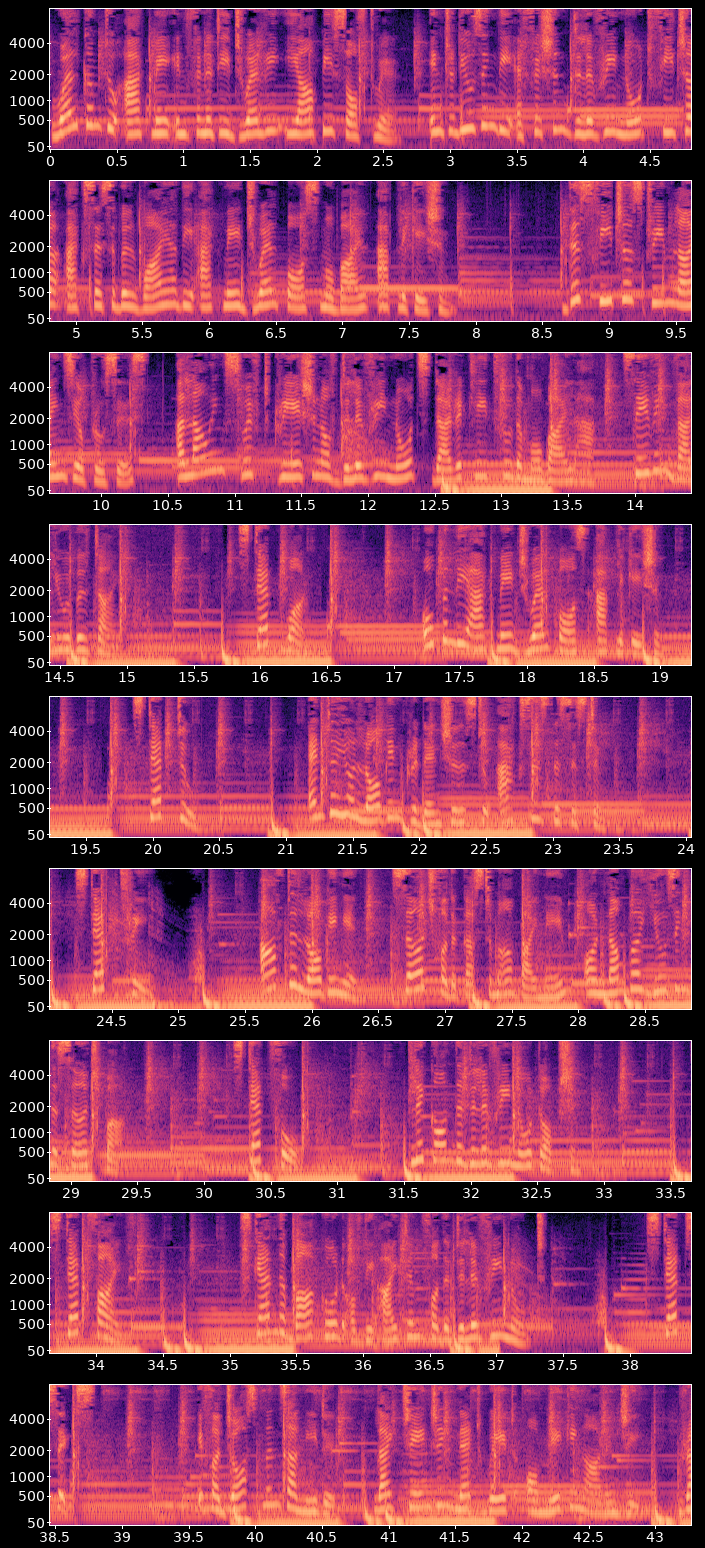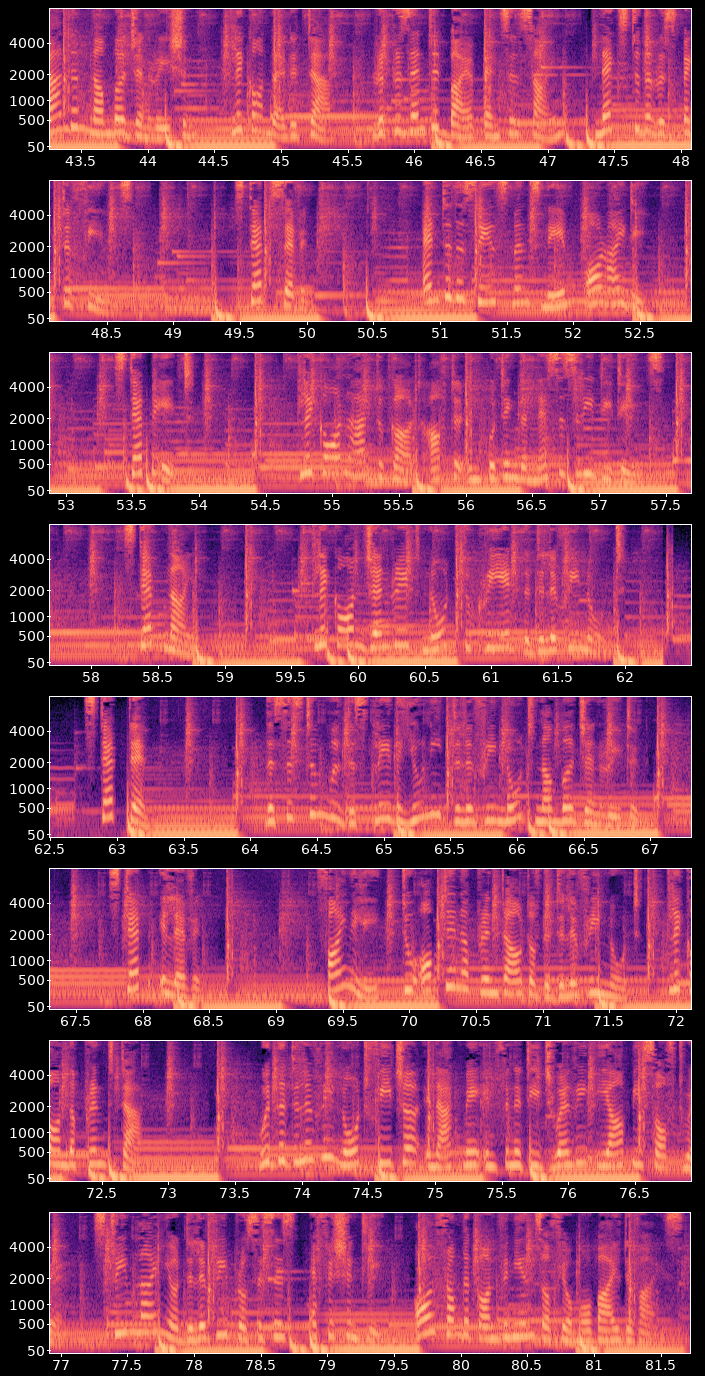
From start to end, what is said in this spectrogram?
Welcome to Acme Infinity Jewelry ERP software, introducing the efficient delivery note feature accessible via the Acme Jewel POS mobile application. This feature streamlines your process, allowing swift creation of delivery notes directly through the mobile app, saving valuable time. Step 1. Open the Acme Jewel POS application. Step 2. Enter your login credentials to access the system. Step 3. After logging in, search for the customer by name or number using the search bar. Step 4. Click on the delivery note option. Step 5. Scan the barcode of the item for the delivery note. Step 6. If adjustments are needed, like changing net weight or making RNG, random number generation, click on the Edit tab, represented by a pencil sign, next to the respective fields. Step 7. Enter the salesman's name or ID. Step 8. Click on Add to Cart after inputting the necessary details. Step 9. Click on Generate Note to create the delivery note. Step 10. The system will display the unique delivery note number generated. Step 11. Finally, to obtain a printout of the delivery note, click on the Print tab. With the delivery note feature in Acme Infinity Jewelry ERP software, streamline your delivery processes efficiently, all from the convenience of your mobile device.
